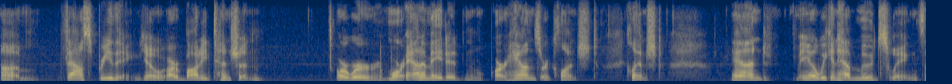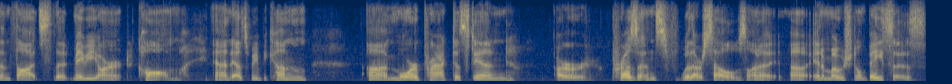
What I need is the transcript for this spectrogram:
um, fast breathing, you know, our body tension, or we're more animated and our hands are clenched, clenched, and you know we can have mood swings and thoughts that maybe aren't calm. And as we become uh, more practiced in our presence with ourselves on a, uh, an emotional basis,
